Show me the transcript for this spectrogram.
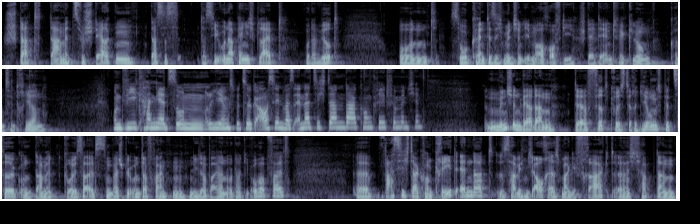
Stadt damit zu stärken, dass es dass sie unabhängig bleibt oder wird. Und so könnte sich München eben auch auf die Städteentwicklung konzentrieren. Und wie kann jetzt so ein Regierungsbezirk aussehen? Was ändert sich dann da konkret für München? München wäre dann der viertgrößte Regierungsbezirk und damit größer als zum Beispiel Unterfranken, Niederbayern oder die Oberpfalz. Äh, was sich da konkret ändert, das habe ich mich auch erstmal gefragt. Äh, ich habe dann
